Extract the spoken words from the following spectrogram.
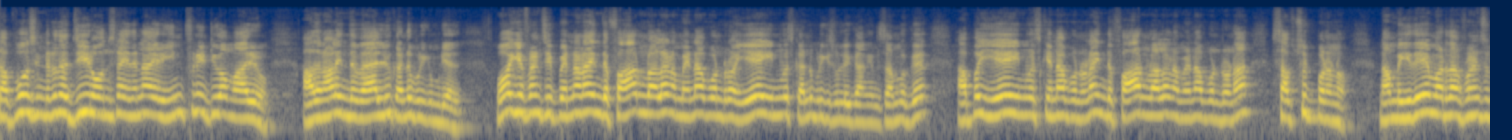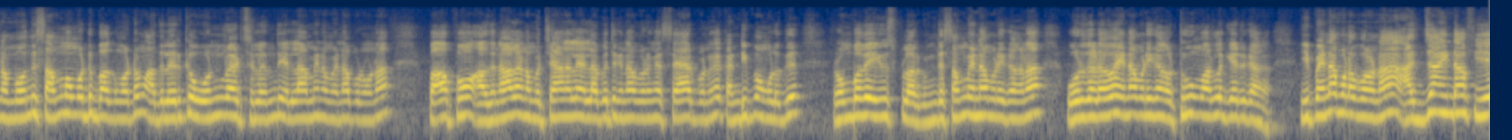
சப்போஸ் இந்த இடத்துல ஜீரோ வந்துச்சுன்னா இதெல்லாம் இன்ஃபினிட்டிவாக மாறிடும். அதனால் இந்த வேல்யூ கண்டுபிடிக்க முடியாது. ஓகே ஃப்ரெண்ட்ஸ் இப்போ என்னன்னா இந்த ஃபார்முலாவில் நம்ம என்ன பண்ணுறோம் ஏ இன்வெஸ்ட் கண்டுபிடிக்க சொல்லியிருக்காங்க இந்த சம்முக்கு அப்போ ஏ இன்வெஸ்ட்க்கு என்ன பண்ணுறோம்னா இந்த ஃபார்முலாவில் நம்ம என்ன பண்ணுறோம்னா சப்ஸ்டியூட் பண்ணணும். நம்ம இதே மாதிரி தான் ஃப்ரெண்ட்ஸ் நம்ம வந்து சம்மை மட்டும் பார்க்க மாட்டோம். அதில் இருக்க ஒன் வேர்ட்ஸ்லேருந்து எல்லாமே நம்ம என்ன பண்ணுவோம்னா பார்ப்போம். அதனால் நம்ம சேனலில் எல்லா பேத்துக்கு என்ன பண்ணுங்கள் ஷேர் பண்ணுங்கள் கண்டிப்பாக உங்களுக்கு ரொம்பவே யூஸ்ஃபுல்லாக இருக்கும். இந்த சம் என்ன பண்ணியிருக்காங்கன்னா ஒரு தடவை என்ன பண்ணியிருக்காங்க டூ மார்க்கில் கேட்டிருக்காங்க. இப்போ என்ன பண்ண போகிறோம்னா அட்ஜாயிண்ட் ஆஃப் ஏ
